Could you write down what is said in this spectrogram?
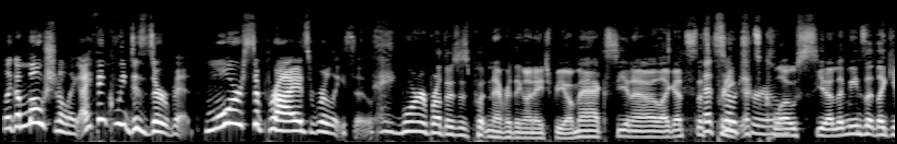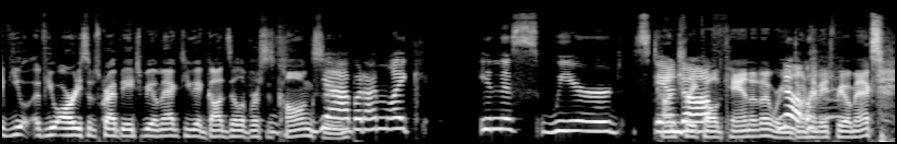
Like emotionally, I think we deserve it. More surprise releases. hey, Warner Brothers is putting everything on HBO Max. You know, like that's that's, That's pretty so that's close. You know, that means that like if you if you already subscribe to HBO Max, you get Godzilla versus Kong soon. Yeah, but I'm like in this weird standoff. country called Canada where No. you don't have HBO Max.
